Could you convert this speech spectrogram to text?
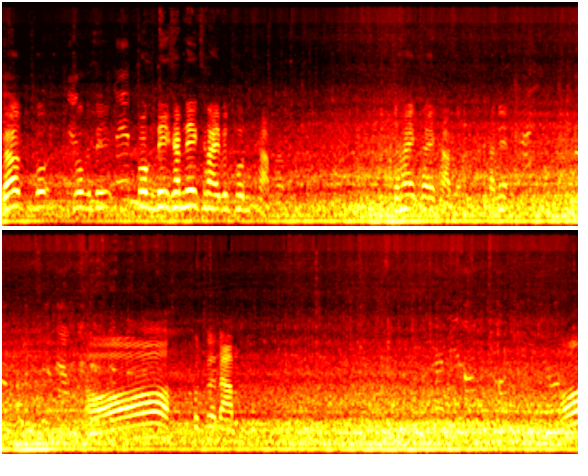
แล้วปกปกติปกติคันนี้ใครเป็นคนขับครับ จะให้ใครขับเนี่ยคันนี้ อ๋อ คนเสื้อดำอ๋อ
